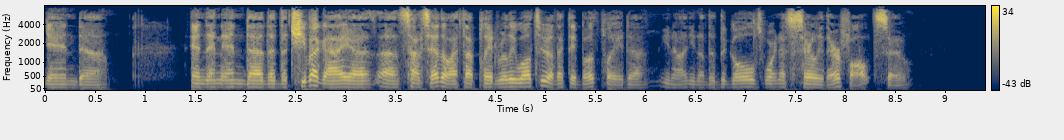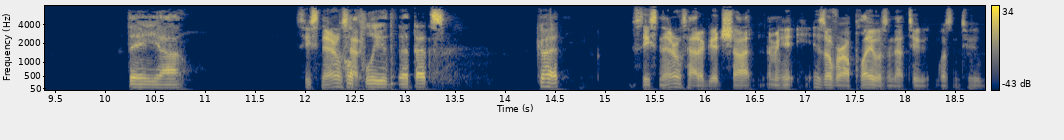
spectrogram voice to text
And uh, and and and uh, the the Chiva guy uh, uh, Salcedo, I thought played really well too. I thought they both played. Uh, you know, you know the, the goals weren't necessarily their fault, so they uh, Cisneros had hopefully that that's. Go ahead. Cisneros had a good shot. I mean, his overall play wasn't that too wasn't too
